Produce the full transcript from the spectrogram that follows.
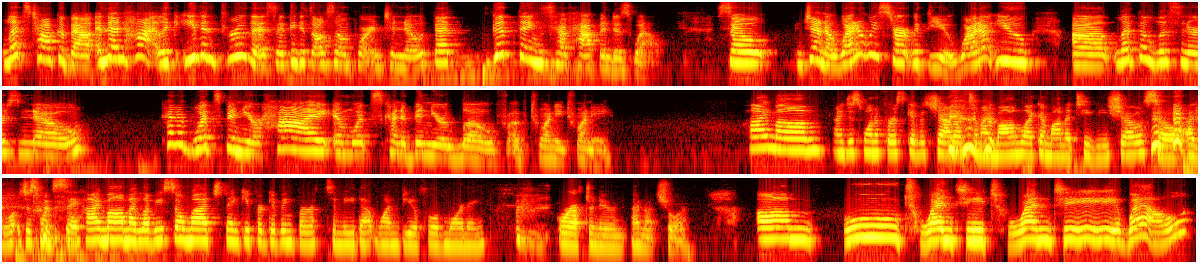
let's talk about and then high like even through this i think it's also important to note that good things have happened as well so Jenna, why don't we start with you? Why don't you uh, let the listeners know kind of what's been your high and what's kind of been your low of 2020? Hi, mom. I just want to first give a shout out to my mom, like I'm on a TV show. So I just want to say, Hi, mom. I love you so much. Thank you for giving birth to me that one beautiful morning or afternoon. I'm not sure. Um, ooh, 2020. Well,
